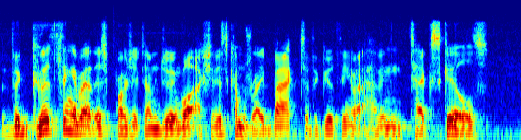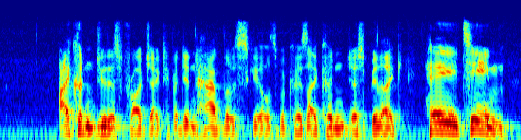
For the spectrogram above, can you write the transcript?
the good thing about this project I'm doing, well, actually, this comes right back to the good thing about having tech skills. I couldn't do this project if I didn't have those skills because I couldn't just be like, hey, team,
